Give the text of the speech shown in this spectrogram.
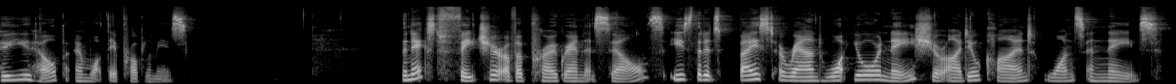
who you help and what their problem is. The next feature of a program that sells is that it's based around what your niche, your ideal client, wants and needs.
